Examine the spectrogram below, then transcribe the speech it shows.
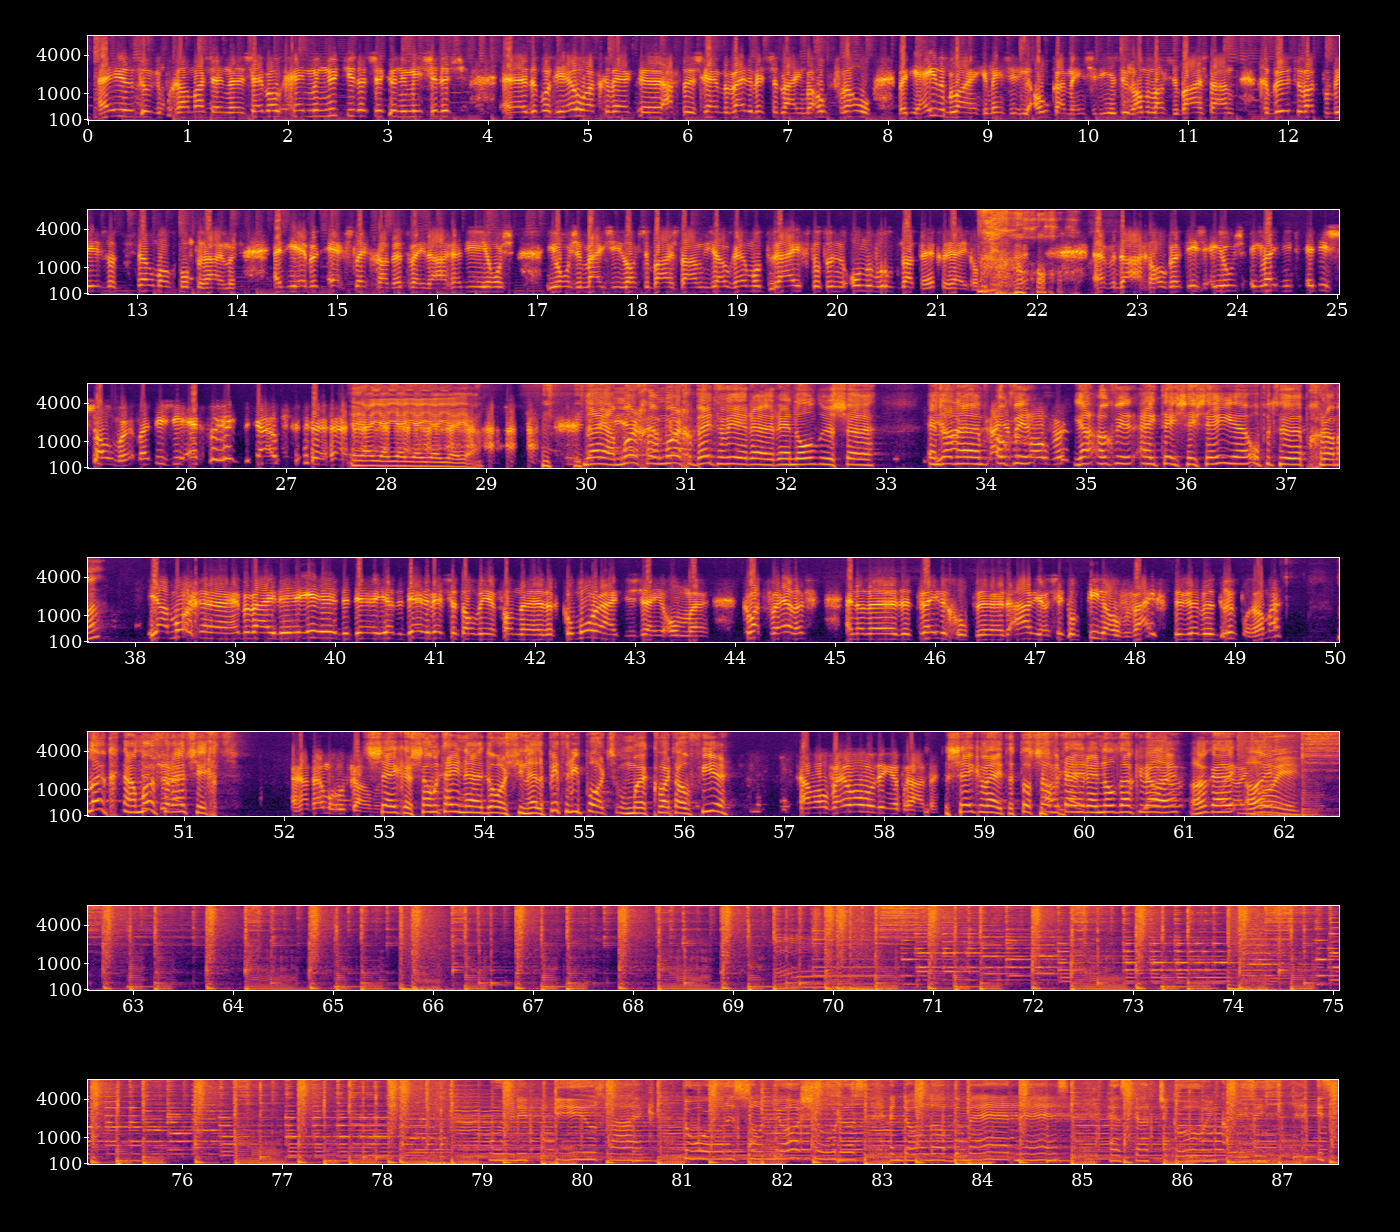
Hele drukke programma's en eh, ze hebben ook geen minuutje dat ze kunnen missen. Dus eh, er wordt hier heel hard gewerkt eh, achter de schermen bij de wedstrijdleiding. Maar ook vooral bij die hele belangrijke mensen, die OK-mensen, die natuurlijk allemaal langs de baan staan. Gebeurt er wat, proberen ze dat snel mogelijk op te ruimen. En die hebben het echt slecht gehad, hè, twee dagen. Die jongens, die jongens en meisjes die langs de baan staan, die zijn ook helemaal drijf tot een onderbroek nat, hè, geregeld. En vandaag ook, het is, jongens, ik weet niet, het is zomer, maar het is hier echt verrekte koud. Ja, ja, ja, ja, ja, ja, ja. nou ja, morgen, morgen beter weer, eh Rendel. Dus, eh, en dan Ja, eh, ook, weer, ja, ook weer ITCC op het programma. Ja, morgen hebben wij de, de, de, ja, de derde wedstrijd alweer van de Comoren uit de zee om kwart voor elf. En dan de tweede groep, de, de Adia, zit om tien over vijf. Dus we hebben een druk programma. Leuk, nou mooi Dus, eh, vooruitzicht. Dat gaat helemaal goed komen. Zeker, zometeen de originele Pit Report om kwart over vier. Gaan we over heel andere dingen praten. Zeker weten. Tot zometeen, Rendel. Dankjewel. Hè. Oké, Hoi, hoi. hoi. Hoi. When it feels like the world is on your shoulders and all of the madness has got you going crazy.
